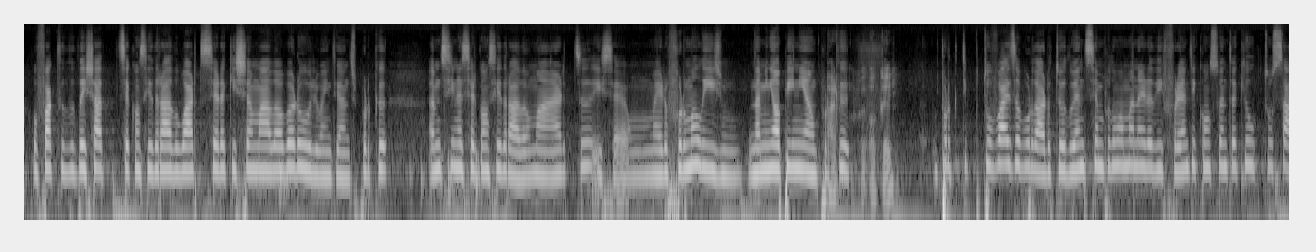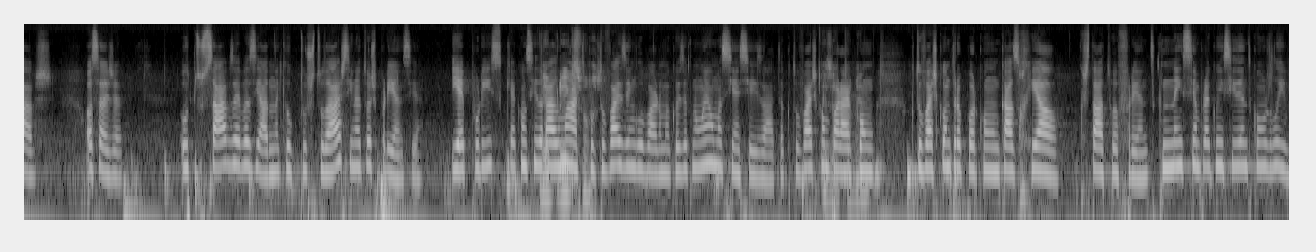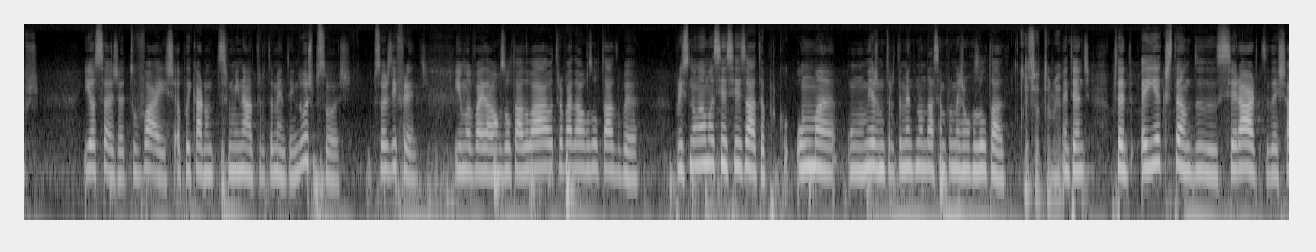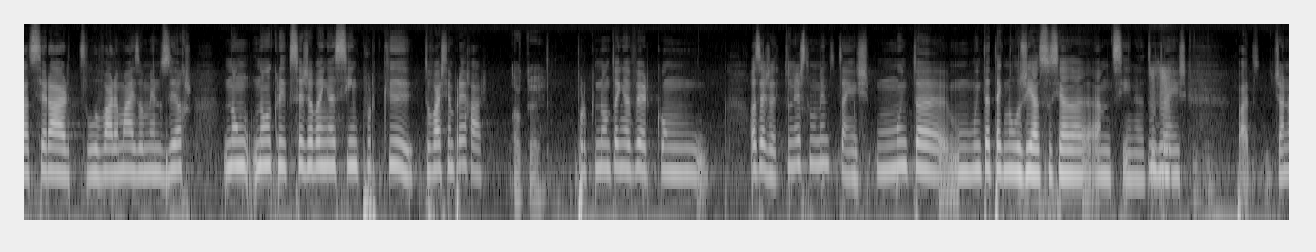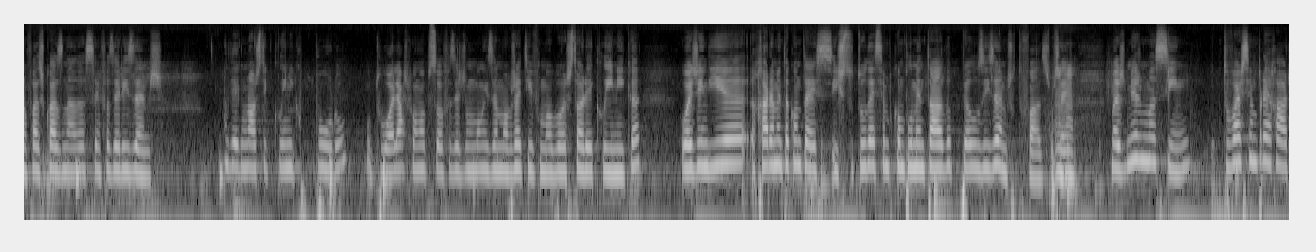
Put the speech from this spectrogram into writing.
o facto de deixar de ser considerado arte ser aqui chamado ao barulho, entendes? Porque a medicina ser considerada uma arte, isso é um mero formalismo, na minha opinião, porque ok. porque tipo, tu vais abordar o teu doente sempre de uma maneira diferente e consoante aquilo que tu sabes. Ou seja, o que tu sabes é baseado naquilo que tu estudaste e na tua experiência. E é por isso que é considerado aí uma arte, porque tu vais englobar uma coisa que não é uma ciência exata, que tu vais comparar com, que tu vais contrapor com um caso real que está à tua frente, que nem sempre é coincidente com os livros. E ou seja, tu vais aplicar um determinado tratamento em duas pessoas, pessoas diferentes, e uma vai dar um resultado A, a outra vai dar o resultado B. Por isso não é uma ciência exata, porque uma, um mesmo tratamento não dá sempre o mesmo resultado. Exatamente. Entendes? Portanto, aí a questão de ser arte, deixar de ser arte, levar a mais ou menos erros, não, não acredito que seja bem assim porque tu vais sempre errar. Ok. Porque não tem a ver com. Ou seja, tu neste momento tens muita, muita tecnologia associada à, à medicina. Tu Uhum. tens. Pá, já não fazes quase nada sem fazer exames. O diagnóstico clínico puro, o tu olhas para uma pessoa, fazeres um bom exame objetivo, uma boa história clínica, hoje em dia raramente acontece. Isto tudo é sempre complementado pelos exames que tu fazes, percebes? Uhum. Mas mesmo assim, tu vais sempre errar.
